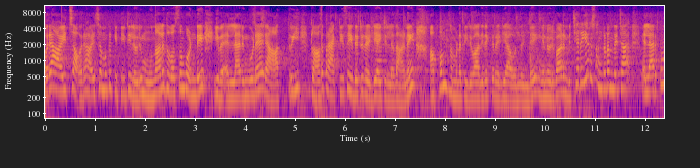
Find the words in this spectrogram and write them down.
ഒരാഴ്ച ഒരാഴ്ച നമുക്ക് കിട്ടിയിട്ടില്ല. ഒരു മൂന്നാൽ ദിവസം കൊണ്ട് ഇവ എല്ലാവരും കൂടെ രാത്രി ക്ലാസ് പ്രാക്ടീസ് ചെയ്തിട്ട് റെഡി ആയിട്ടുള്ളതാണ്. അപ്പം നമ്മുടെ തിരുവാതിരക്ക് റെഡി ആവുന്നുണ്ട്. ഇങ്ങനെ ഒരുപാടുണ്ട്. ചെറിയൊരു സങ്കടം എന്താ വെച്ചാൽ എല്ലാവർക്കും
